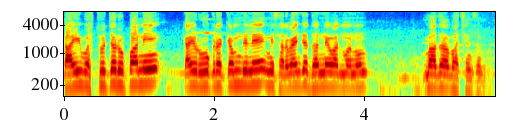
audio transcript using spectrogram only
काही वस्तूच्या रूपाने काही रोख रक्कम दिले. मी सर्वांचे धन्यवाद मानून माझं भाषण संपलं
